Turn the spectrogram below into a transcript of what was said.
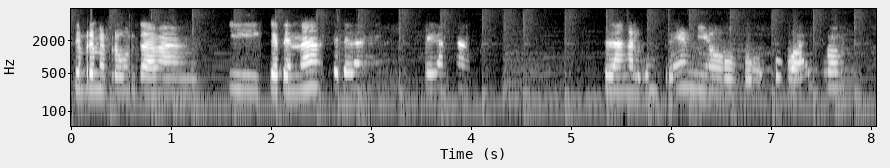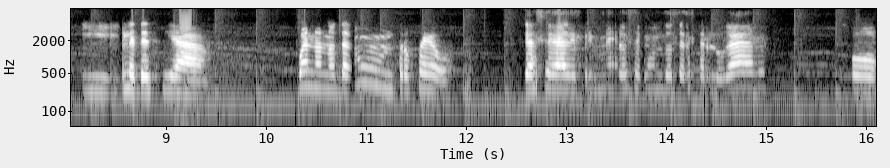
siempre me preguntaban, ¿y qué te, qué te dan? ¿Qué ¿Te dan algún premio o, o algo? Y les decía, bueno, nos dan un trofeo, ya sea de primero, segundo, tercer lugar, o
